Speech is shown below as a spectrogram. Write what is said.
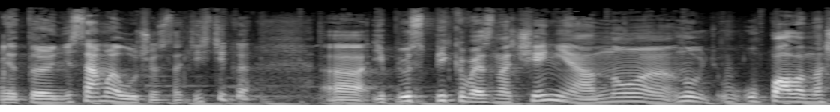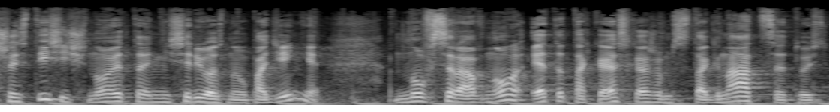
Это не самая лучшая статистика. Э, и плюс пиковое значение, оно ну, упало на 6 тысяч, но это не серьезное упадение. Но все равно это такая, скажем, стагнация. То есть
